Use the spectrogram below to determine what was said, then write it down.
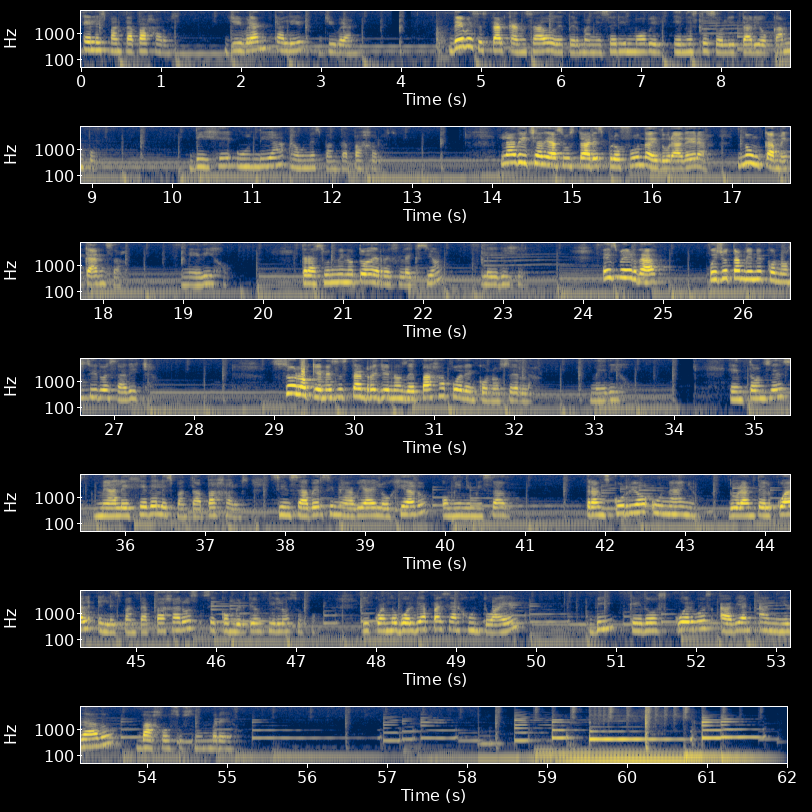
El espantapájaros. Gibran Khalil Gibran. Debes estar cansado de permanecer inmóvil en este solitario campo, dije un día a un espantapájaros. La dicha de asustar es profunda y duradera, nunca me cansa, me dijo. Tras un minuto de reflexión, le dije, es verdad, pues yo también he conocido esa dicha. Solo quienes están rellenos de paja pueden conocerla, me dijo. Entonces me alejé del espantapájaros sin saber si me había elogiado o minimizado. Transcurrió un año, durante el cual el espantapájaros se convirtió en filósofo, y cuando volví a pasar junto a él, vi que dos cuervos habían anidado bajo su sombrero.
